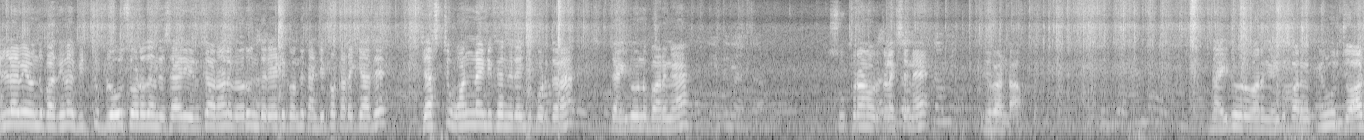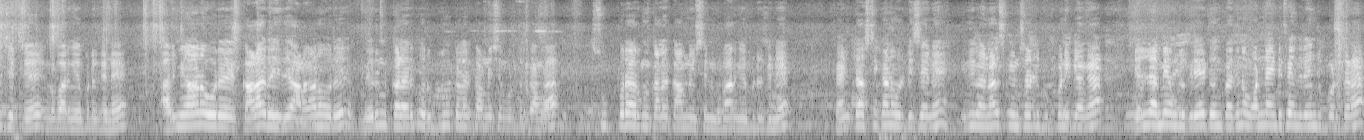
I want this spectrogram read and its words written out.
எல்லாமே வந்து பார்த்தீங்கன்னா வித் ப்ளவுஸோட தான் இந்த சேரீ இருக்குது அதனால் வெறும் இந்த ரேட்டுக்கு வந்து கண்டிப்பாக கிடைக்காது. Just one ninety five range கொடுத்துறேன். இது ஒன்று பாருங்கள் சூப்பரான ஒரு கலெக்ஷனு இது வேண்டாம். இது ஒரு பாருங்கள் இது பாருங்கள் பியூர் ஜார்ஜெட்டு இங்கே பாருங்கள் எப்படி இருக்குன்னு. அருமையான ஒரு கலர் இது. அழகான ஒரு மெரூன் கலருக்கு ஒரு ப்ளூ கலர் காம்பினேஷன் கொடுத்துருக்காங்க. சூப்பராக இருக்கும் கலர் காம்பினேஷன் பாருங்கள் பாருங்க எப்படி இருக்குன்னு. ஃபேன்டாஸ்டிக்கான ஒரு டிசைனு இது வேணாலும் ஸ்க்ரீன்ஷாட் புக் பண்ணிக்கோங்க. எல்லாமே உங்களுக்கு ரேட் வந்து பார்த்தீங்கன்னா ஒன் நைன்டி ஃபைவ் ரேஞ்சு போட்டு தரேன்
